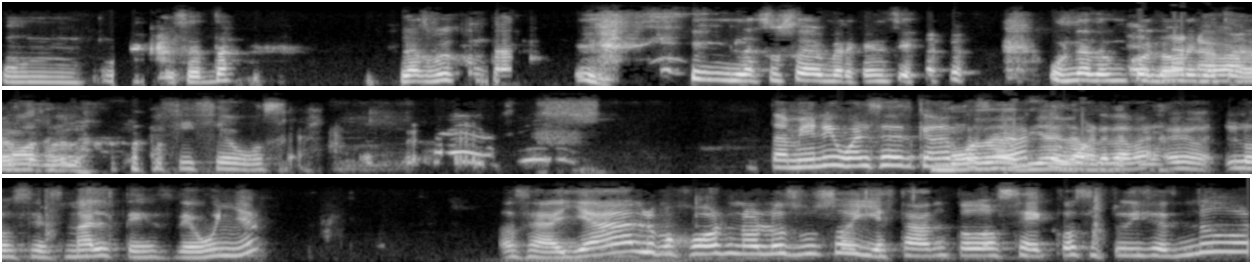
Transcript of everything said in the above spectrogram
un- una calceta, las voy juntando y, y las uso de emergencia. Una de un color y otra de otro color. Así se usa. También igual, ¿sabes qué me Moda pasaba? Que guardaba eh, los esmaltes de uña. O sea, ya a lo mejor no los uso y estaban todos secos y tú dices, no,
